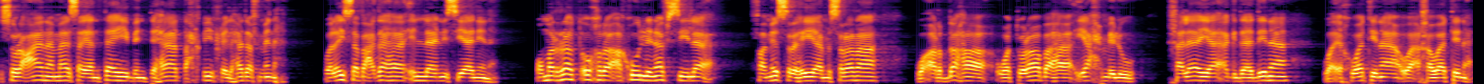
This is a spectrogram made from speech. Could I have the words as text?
سرعان ما سينتهي بانتهاء تحقيق الهدف منها وليس بعدها إلا نسياننا. ومرات أخرى أقول لنفسي لا فمصر هي مصرنا وأرضها وترابها يحمل خلايا أجدادنا وإخوتنا وأخواتنا.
